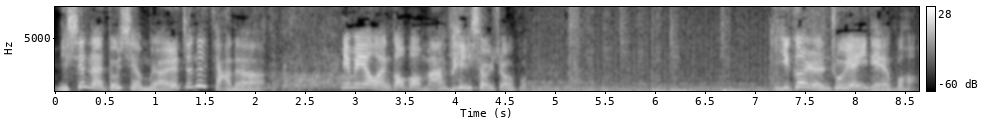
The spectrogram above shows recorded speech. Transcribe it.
你现在都羡慕呀？哎，真的假的？面面要玩高宝吗？配小少妇。一个人住院一点也不好。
